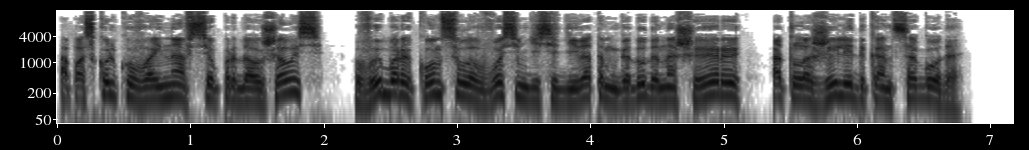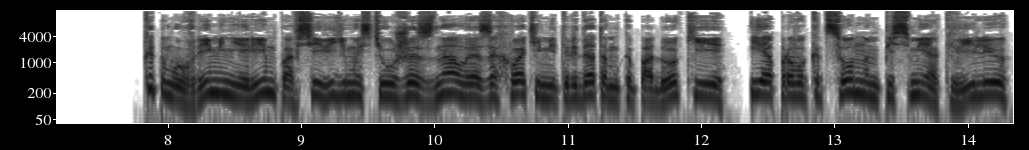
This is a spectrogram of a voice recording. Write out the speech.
А поскольку война все продолжалась, выборы консула в 89 году до нашей эры отложили до конца года. К этому времени Рим, по всей видимости, уже знал и о захвате Митридатом Каппадокии, и о провокационном письме Аквилию.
